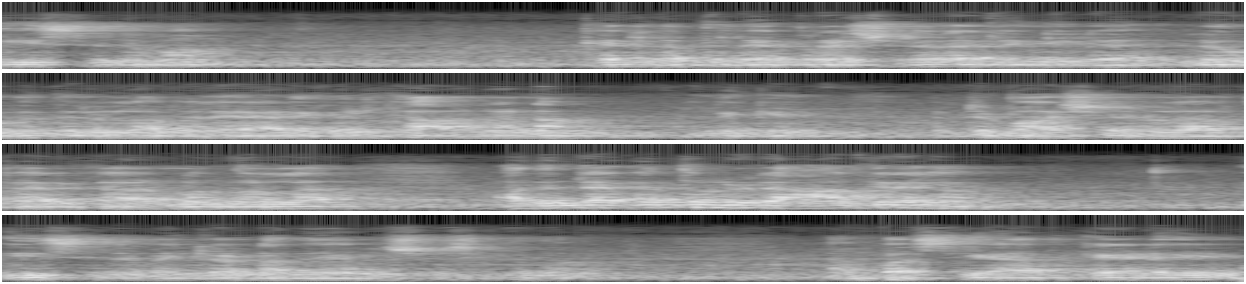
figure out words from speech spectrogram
ഈ സിനിമ കേരളത്തിലെ പ്രേക്ഷകർ അല്ലെങ്കിൽ ലോകത്തിലുള്ള മലയാളികൾ കാണണം അല്ലെങ്കിൽ മറ്റു ഭാഷയിലുള്ള ആൾക്കാർ കാണണം എന്നുള്ള അതിന്റെ അകത്തുള്ളൊരു ആഗ്രഹം ഈ സിനിമയ്ക്കുണ്ടെന്ന് ഞാൻ വിശ്വസിക്കുന്നു. അപ്പോൾ സിയാദ്ക്കയുടെയും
